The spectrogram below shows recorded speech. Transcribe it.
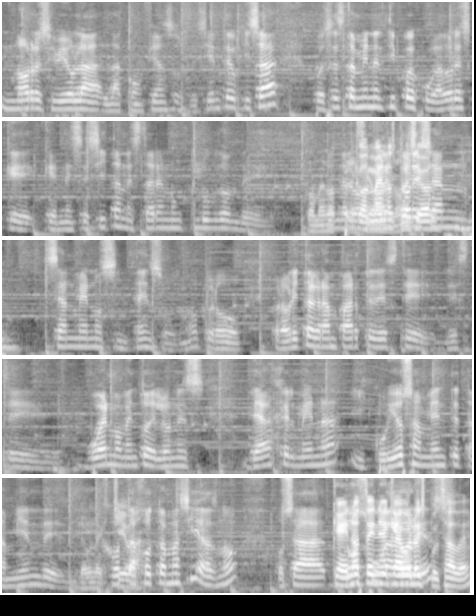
no recibió la, la confianza suficiente o quizá pues es también el tipo de jugadores que, que necesitan estar en un club donde, Con menos donde los presión, Con menos ¿no? jugadores presión. sean, sean menos intensos, ¿no? Pero, pero ahorita gran parte de este, de este buen momento de Leones de Ángel Mena y curiosamente también de, De de. JJ Macías, ¿no? O sea, Que no tenía que haberlo expulsado, ¿eh?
